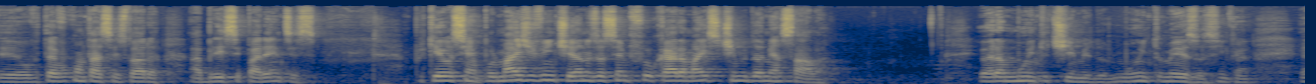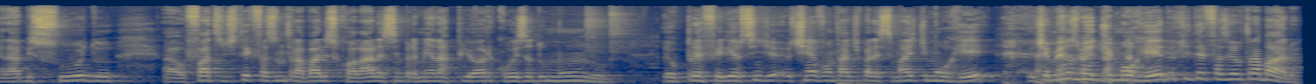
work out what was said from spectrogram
eu até vou contar essa história, abrir esse parênteses. Porque eu, assim, por mais de 20 anos eu sempre fui o cara mais tímido da minha sala. Eu era muito tímido, muito mesmo, assim, cara. Era absurdo. Ah, o fato de ter que fazer um trabalho escolar, assim, para mim era a pior coisa do mundo. Eu preferia, assim, eu tinha vontade de parecer mais de morrer. Eu tinha menos medo de morrer do que de fazer o trabalho.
